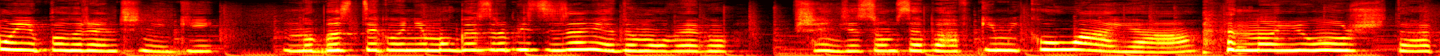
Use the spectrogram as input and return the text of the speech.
moje podręczniki? No bez tego nie mogę zrobić zadania domowego. Wszędzie są zabawki Mikołaja. No już tak.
